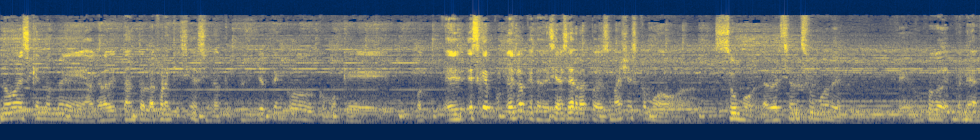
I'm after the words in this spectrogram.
no es que no me agrade tanto la franquicia, sino que pues yo tengo como que... Es, es que es lo que te decía hace rato, Smash es como sumo, la versión sumo de un juego de peleas.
